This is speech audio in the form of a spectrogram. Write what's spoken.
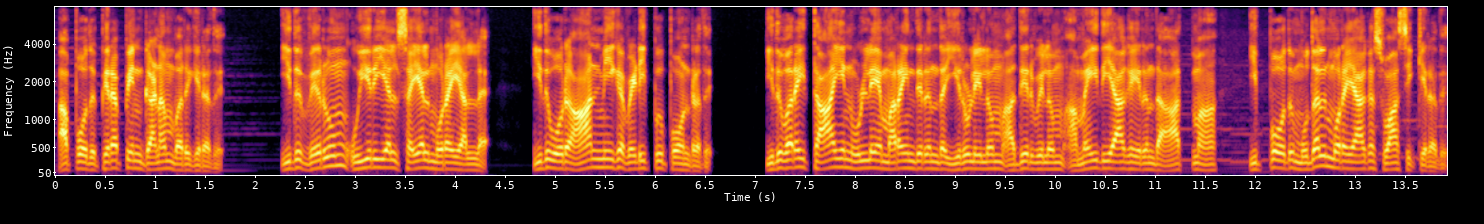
அப்போது பிறப்பின் கணம் வருகிறது. இது வெறும் உயிரியல் செயல்முறை அல்ல. இது ஒரு ஆன்மீக வெடிப்பு போன்றது. இதுவரை தாயின் உள்ளே மறைந்திருந்த இருளிலும் அதிர்விலும் அமைதியாக இருந்த ஆத்மா இப்போது முதல் முறையாக சுவாசிக்கிறது.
